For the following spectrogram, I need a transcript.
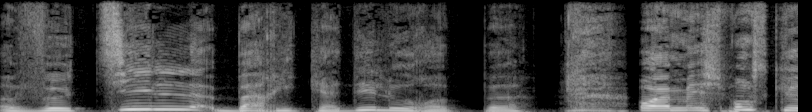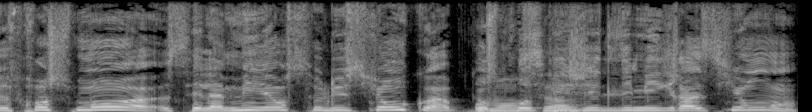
veut-il barricader l'Europe? Ouais, mais je pense que franchement, euh, c'est la meilleure solution, quoi, pour Comment se protéger de l'immigration.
